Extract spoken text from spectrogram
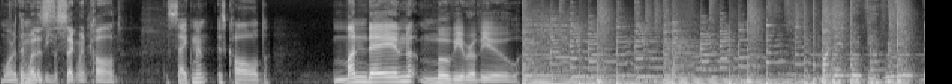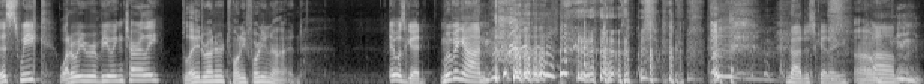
More than and what movies. is the segment called? The segment is called Mundane Movie Review. Monday movie review. This week, what are we reviewing, Charlie? Blade Runner 2049. It was good. Moving on. no, just kidding. Um,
